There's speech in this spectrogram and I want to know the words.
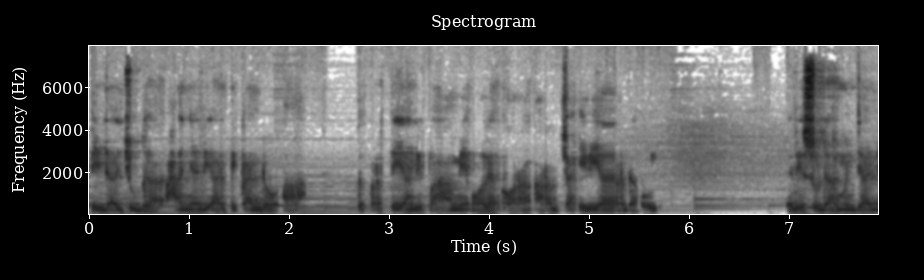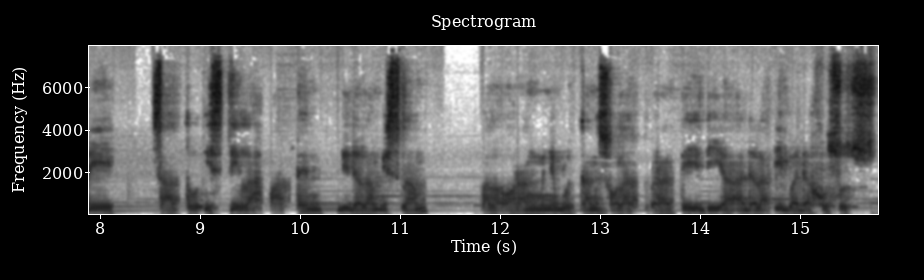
tidak juga hanya diartikan doa seperti yang dipahami oleh orang Arab jahiliyah terdahulu. Jadi sudah menjadi satu istilah paten di dalam Islam kalau orang menyebutkan sholat berarti dia adalah ibadah khusus.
